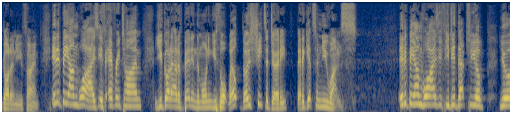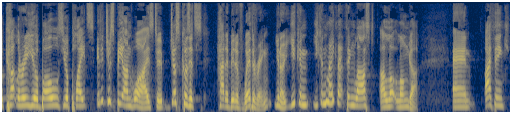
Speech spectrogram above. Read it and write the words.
got a new phone. It'd be unwise if every time you got out of bed in the morning, you thought, well, those sheets are dirty, better get some new ones. It'd be unwise if you did that to your, your cutlery, your bowls, your plates. It'd just be unwise to, just cause it's had a bit of weathering, you know, you can, you can make that thing last a lot longer. And I think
